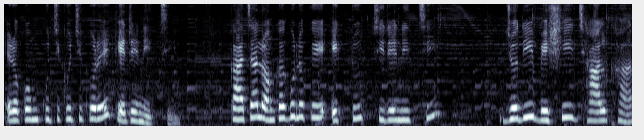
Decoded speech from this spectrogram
এরকম কুচি কুচি করে কেটে নিচ্ছি। কাঁচা লঙ্কাগুলোকে একটু চিড়ে নিচ্ছি। যদি বেশি ঝাল খান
